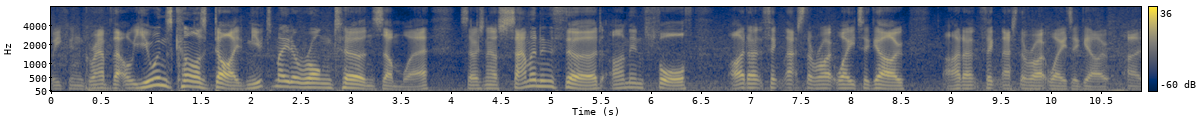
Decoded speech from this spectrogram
We can grab that. Oh, Ewan's car's died. Mute's made a wrong turn somewhere. So it's now Salmon in third. I'm in fourth. I don't think that's the right way to go. I don't think that's the right way to go. Uh,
